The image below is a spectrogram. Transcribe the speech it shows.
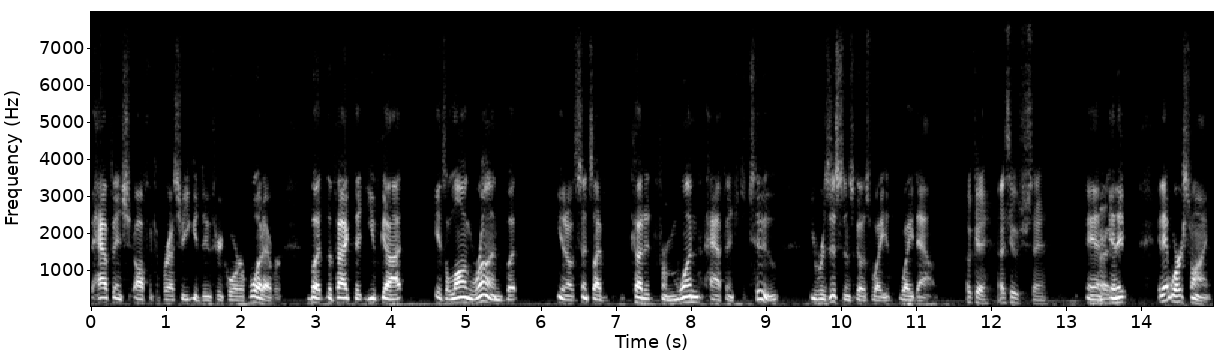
half inch off the compressor you could do three quarter whatever. But the fact that you've got it's a long run but you know since i've cut it from one half inch to two your resistance goes way way down. Okay i see what you're saying. And right. and it and it works fine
